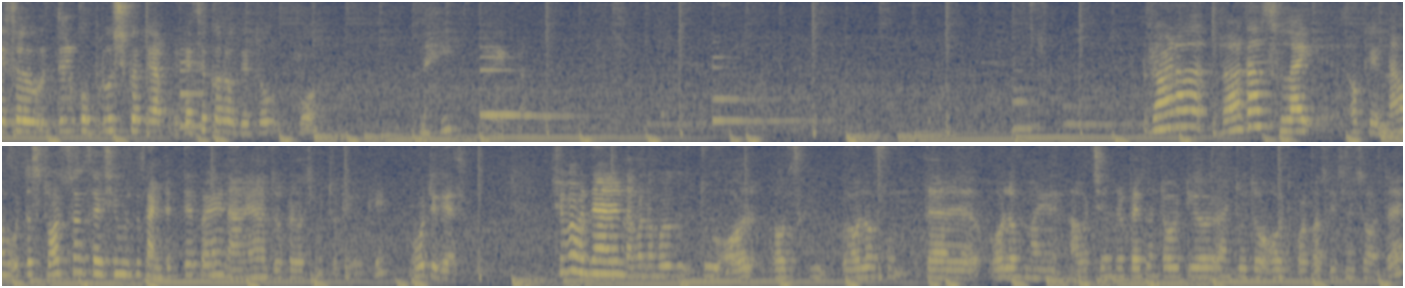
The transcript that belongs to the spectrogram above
ऐसे दिल को ब्रुश करके आप कैसे करोगे तो वो नहीं। रहेगा ओके ना वो तो start sir session will be conducted by Narayan Durga Lakshmi Chaudhary okay what you guess शुभ मध्याह नव नंबर to all of all of the all of my our children present out your and to the all the podcast listeners out there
